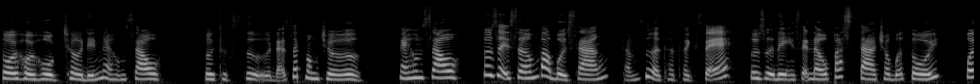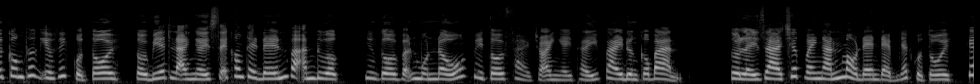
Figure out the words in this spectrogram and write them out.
Tôi hồi hộp chờ đến ngày hôm sau. Tôi thực sự đã rất mong chờ. Ngày hôm sau, tôi dậy sớm vào buổi sáng, tắm rửa thật sạch sẽ. Tôi dự định sẽ nấu pasta cho bữa tối với công thức yêu thích của tôi. Tôi biết là anh ấy sẽ không thể đến và ăn được, nhưng tôi vẫn muốn nấu vì tôi phải cho anh ấy thấy vài đường cơ bản. Tôi lấy ra chiếc váy ngắn màu đen đẹp nhất của tôi, kết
